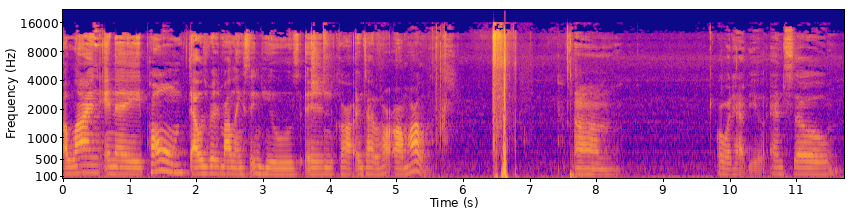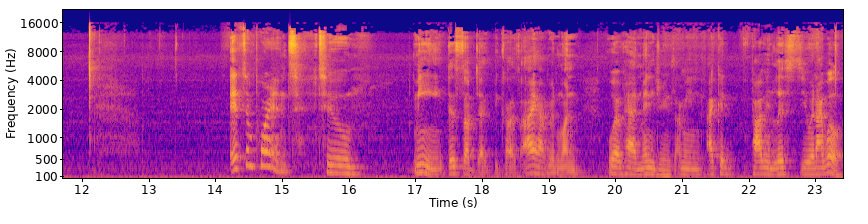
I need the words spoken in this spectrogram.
a line in a poem that was written by Langston Hughes in entitled um, Harlem. Um, or what have you. And so it's important to me, this subject, because I have been one who have had many dreams. I mean, I could probably list you, and I will,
